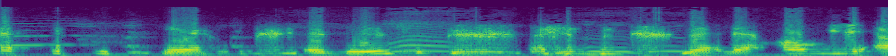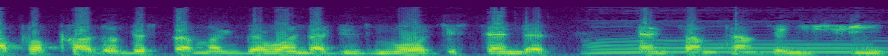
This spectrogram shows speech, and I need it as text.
yeah, it means the, the only upper part of the stomach is the one that is more distended. Oh. And sometimes when you see,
